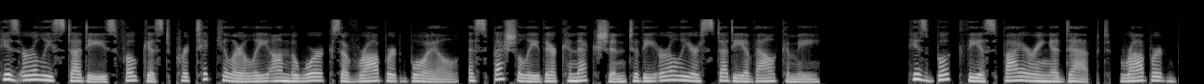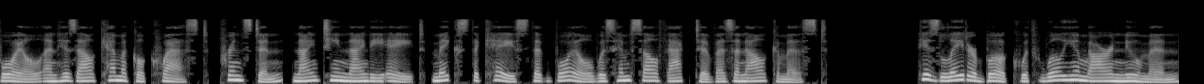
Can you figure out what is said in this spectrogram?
His early studies focused particularly on the works of Robert Boyle, especially their connection to the earlier study of alchemy. His book The Aspiring Adept, Robert Boyle and His Alchemical Quest Princeton, 1998 makes the case that Boyle was himself active as an alchemist. His later book with William R. Newman,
